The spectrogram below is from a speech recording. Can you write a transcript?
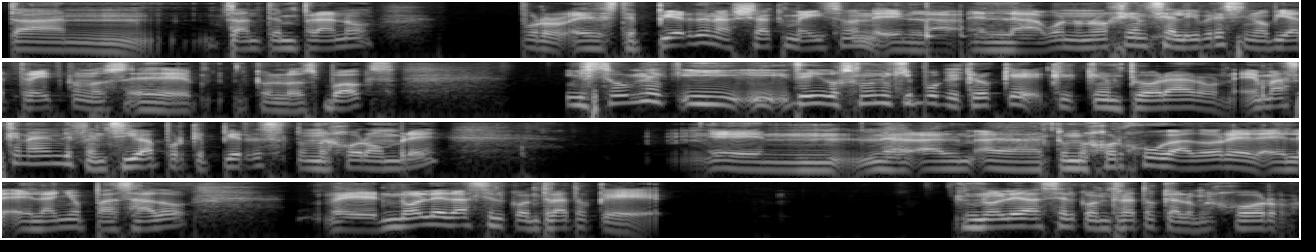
tan tan temprano por este pierden a Shaq Mason en la en la bueno no agencia libre sino vía trade con los eh, con los Bucks Y, son, y, te digo, son un equipo que creo que, que, empeoraron. Eh, más que nada en defensiva porque pierdes a tu mejor hombre. En, a, tu mejor jugador el, año pasado. Eh, no le das el contrato que... No le das el contrato que a lo mejor...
